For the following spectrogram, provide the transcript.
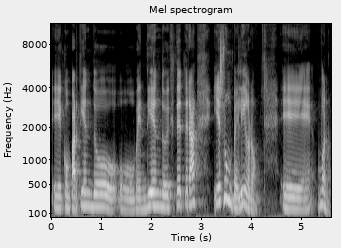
eh, compartiendo o, vendiendo, etc. Y es un peligro. Eh, bueno,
